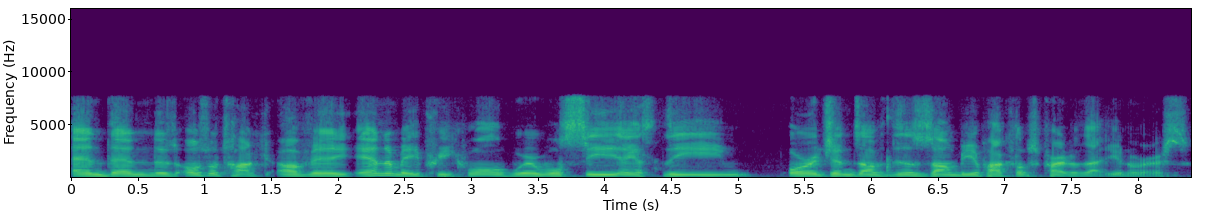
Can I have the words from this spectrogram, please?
And then there's also talk of a anime prequel where we'll see, I guess, the origins of the zombie apocalypse part of that universe.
